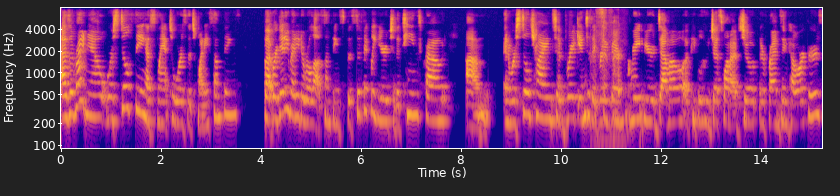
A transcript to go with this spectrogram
As of right now, we're still seeing a slant towards the 20 somethings, but we're getting ready to roll out something specifically geared to the teens crowd. Um, and we're still trying to break into the graybeard, so graybeard demo of people who just want to show up their friends and coworkers.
